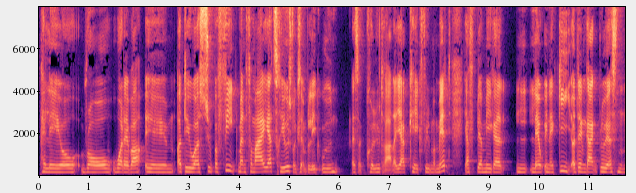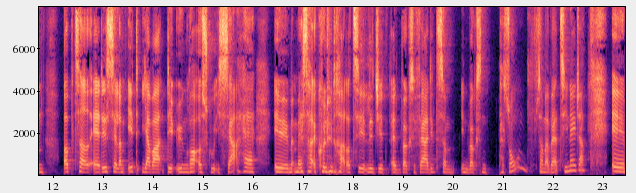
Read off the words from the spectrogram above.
paleo, raw, whatever. Øh, og det er jo også super fint, men for mig, jeg trives for eksempel ikke uden altså kulhydrater. Jeg kan ikke føle mig mæt, jeg bliver mega lav energi, og dengang blev jeg sådan optaget af det, selvom et, jeg var det yngre og skulle især have øh, masser af kulhydrater til legit at vokse færdigt som en voksen person, som at være teenager. Øh,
